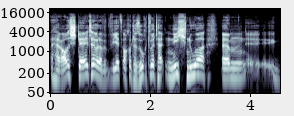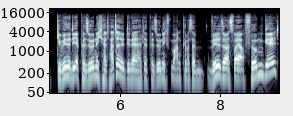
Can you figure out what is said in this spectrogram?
herausstellte oder wie jetzt auch untersucht wird, halt nicht nur ähm, äh, Gewinne, die er persönlich halt hatte, den er halt persönlich machen kann, was er will, sondern es war ja Firmengeld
